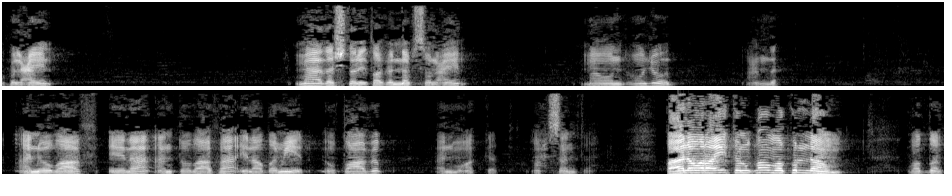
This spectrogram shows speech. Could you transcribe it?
وفي العين؟ ماذا اشترط في النفس والعين؟ ما موجود عنده. أن يضاف إلى أن تضاف إلى ضمير يطابق المؤكد. أحسنت. قال ورأيت القوم كلهم. تفضل.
